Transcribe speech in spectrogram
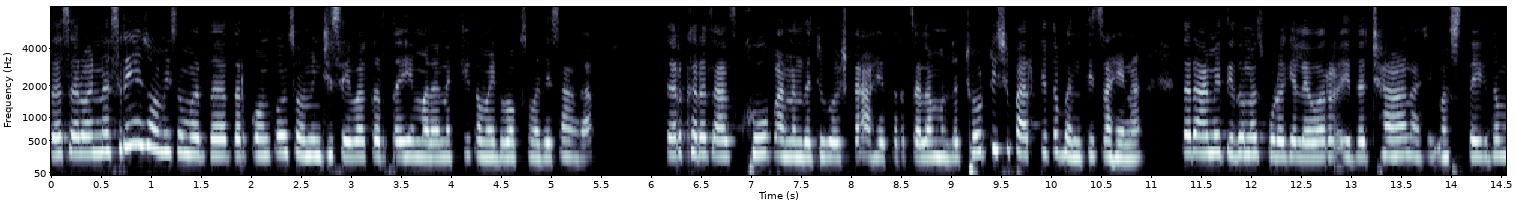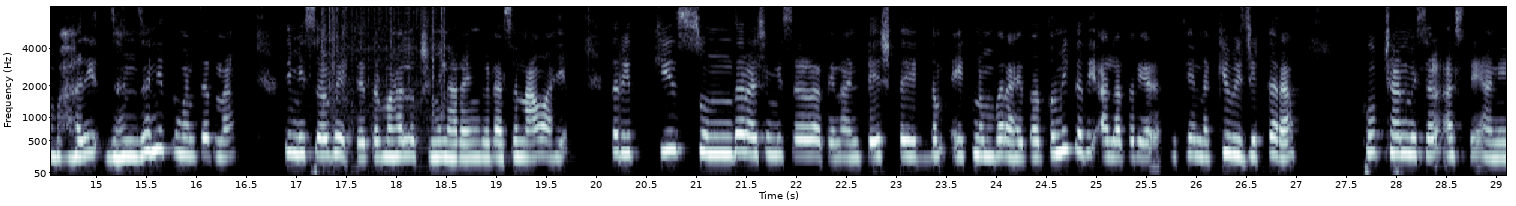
तर सर्वांना श्री स्वामी समर्थ. तर कोण कोण स्वामींची सेवा करतं हे मला नक्की कमेंट बॉक्समध्ये सांगा. तर खरंच आज खूप आनंदाची गोष्ट आहे. तर चला म्हणलं छोटीशी पार्टी तर बनतीच आहे ना. तर आम्ही तिथूनच पुढे गेल्यावर इथं छान अशी मस्त एकदम भारी झणझणीत म्हणतात ना ती मिसळ भेटते. तर महालक्ष्मी नारायणगड असं नाव आहे. तर इतकी सुंदर अशी मिसळ राहते ना आणि टेस्ट एकदम एक नंबर आहे. तर तुम्ही कधी आला तर इथे नक्की व्हिजिट करा. खूप छान मिसळ असते आणि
